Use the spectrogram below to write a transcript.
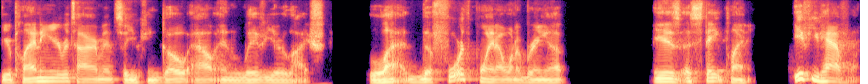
You're planning your retirement so you can go out and live your life. The fourth point I want to bring up is estate planning. If you have one,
